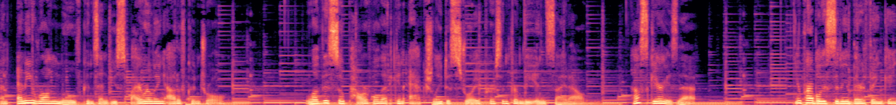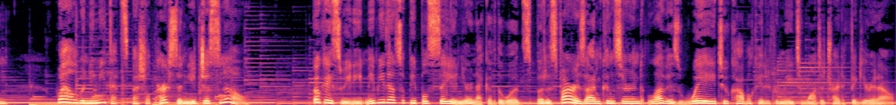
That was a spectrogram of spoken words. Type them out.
and any wrong move can send you spiraling out of control. Love is so powerful that it can actually destroy a person from the inside out. How scary is that? You're probably sitting there thinking, well, when you meet that special person, you just know. Okay, sweetie, maybe that's what people say in your neck of the woods, but as far as I'm concerned, love is way too complicated for me to want to try to figure it out.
